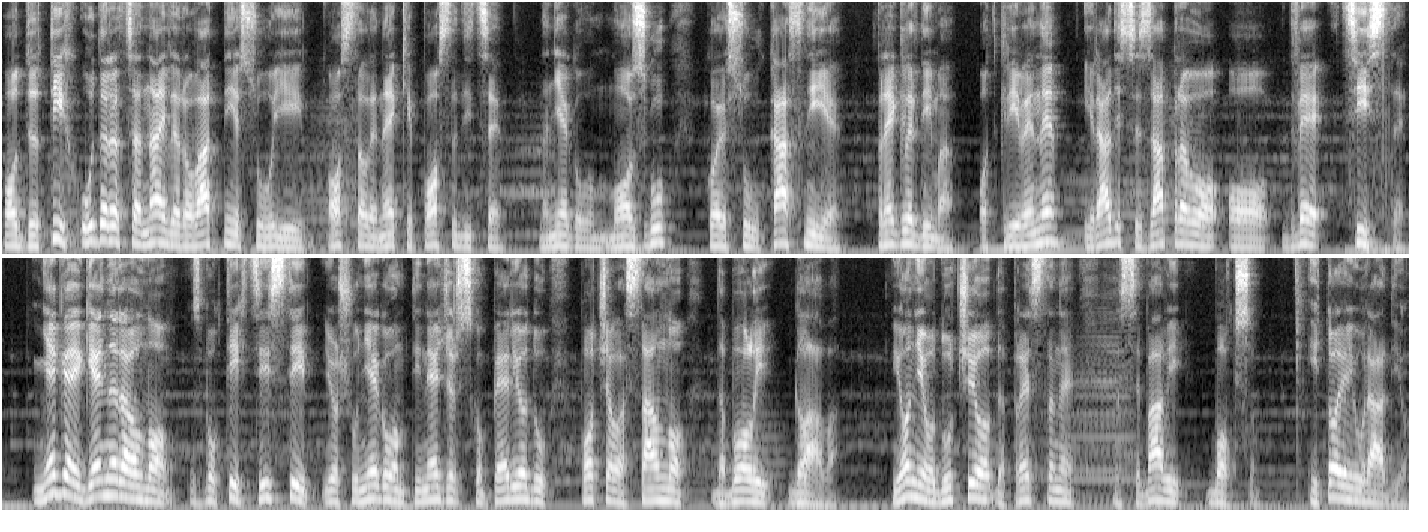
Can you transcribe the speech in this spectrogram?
Od tih udaraca najverovatnije su i ostale neke posledice na njegovom mozgu, koje su kasnije pregledima otkrivene i radi se zapravo o dve ciste. Njega je generalno zbog tih cisti još u njegovom tineđerskom periodu počela stalno da boli glava. I on je odlučio da prestane da se bavi boksom. I to je i uradio.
